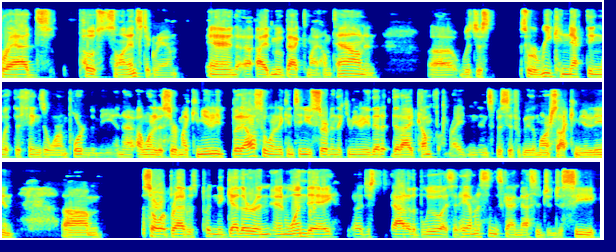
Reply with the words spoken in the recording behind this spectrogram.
Brad's posts on Instagram, and I had moved back to my hometown and uh, was just sort of reconnecting with the things that were important to me. And I, I, wanted to serve my community, but I also wanted to continue serving the community that that I had come from, right, and, and specifically the MARSOC community. And um, saw what Brad was putting together, and and one day, uh, just out of the blue, I said, "Hey, I'm going to send this guy a message and just see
